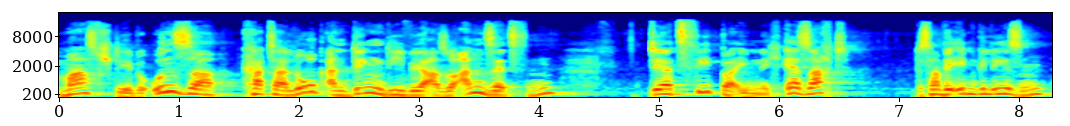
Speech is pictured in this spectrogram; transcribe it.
Maßstäbe. Unser Katalog an Dingen, die wir also ansetzen, der zieht bei ihm nicht. Er sagt, das haben wir eben gelesen,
